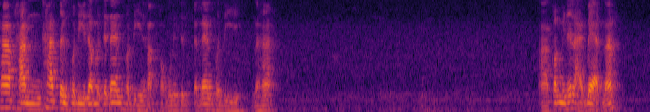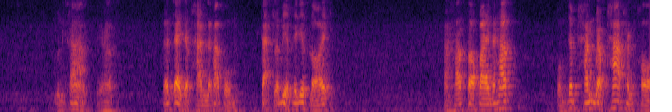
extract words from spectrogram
ถ้าพันถ้าตึงพอดีแล้วมันจะแน่นพอดีนะครับ ของพวกนี้จะจะแน่นพอดีนะฮะอ่าก็มีได้หลายแบบนะรุนข้างนะครับ แล้วแต่จะพันนะครับ ผมจัดระเบียบให้เรียบร้อยอ่าครับ ต่อไปนะครับ ผมจะพันแบบผ้าพันคอ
